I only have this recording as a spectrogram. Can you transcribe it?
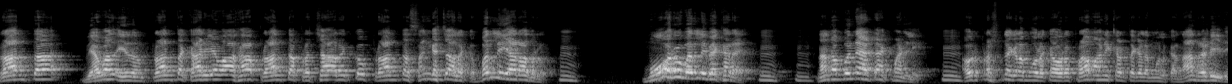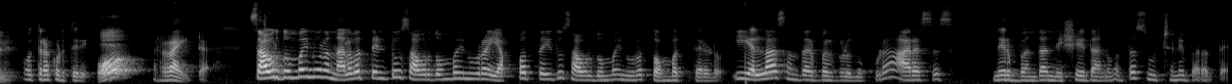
ಪ್ರಾಂತ ವ್ಯವ ಪ್ರಾಂತ ಕಾರ್ಯವಾಹ ಪ್ರಾಂತ ಪ್ರಚಾರಕ್ಕೂ ಪ್ರಾಂತ ಸಂಘ ಚಾಲಕ ಬರ್ಲಿ ಯಾರಾದರೂ. ಮೋರು ಬರಲಿ ಬೇಕಾರೆ. ಹ್ಮ್ ಅಟ್ಯಾಕ್ ಮಾಡ್ಲಿ. ಅವ್ರ ಅವರ ಪ್ರಶ್ನೆಗಳ ಮೂಲಕ ಅವರ ಪ್ರಾಮಾಣಿಕತೆಗಳ ಮೂಲಕ ನಾನು ರೆಡಿ ಇದ್ದೀನಿ. ಉತ್ತರ ಕೊಡ್ತೀರಿ. ಓ? ರೈಟ್ ಸಾವಿರದ ಒಂಬೈನೂರ ನಲವತ್ತೆಂಟು ಸಾವಿರದ ಒಂಬೈನೂರ ಎಪ್ಪತ್ತೈದು ಸಾವಿರದ ಒಂಬೈನೂರ ತೊಂಬತ್ತೆರಡು. ಈ ಎಲ್ಲ ಸಂದರ್ಭಗಳಲ್ಲೂ ಕೂಡ ಆರ್ ಎಸ್ ಎಸ್ ನಿರ್ಬಂಧ ನಿಷೇಧ ಅನ್ನುವಂಥ ಸೂಚನೆ ಬರುತ್ತೆ.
